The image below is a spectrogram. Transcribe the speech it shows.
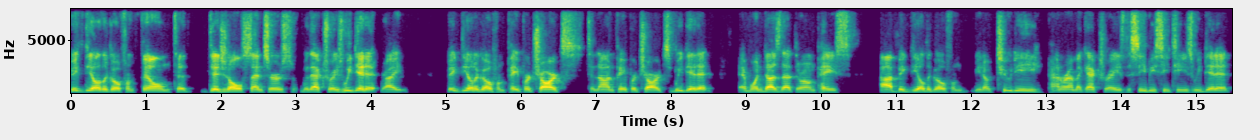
big deal to go from film to digital sensors with x-rays. We did it, right? Big deal to go from paper charts to non-paper charts. We did it. Everyone does that at their own pace. Uh, big deal to go from, you know, 2D panoramic x-rays, the CBCTs, we did it.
